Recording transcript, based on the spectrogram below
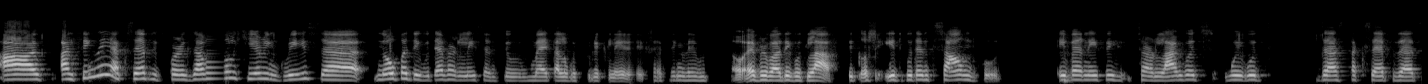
I I think they accept it. For example, here in Greece, uh, nobody would ever listen to metal with Greek lyrics. I think they would, oh, everybody would laugh because it wouldn't sound good. Even if it's our language, we would just accept that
